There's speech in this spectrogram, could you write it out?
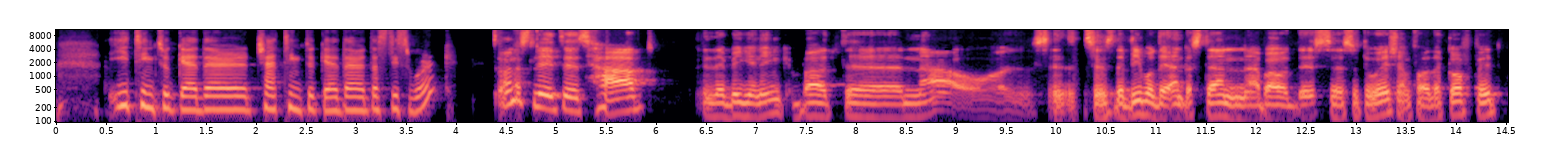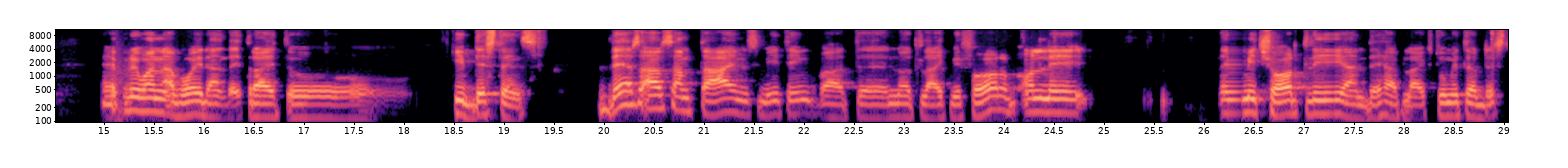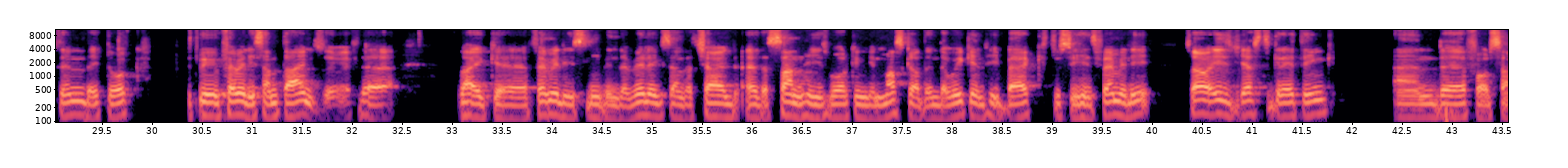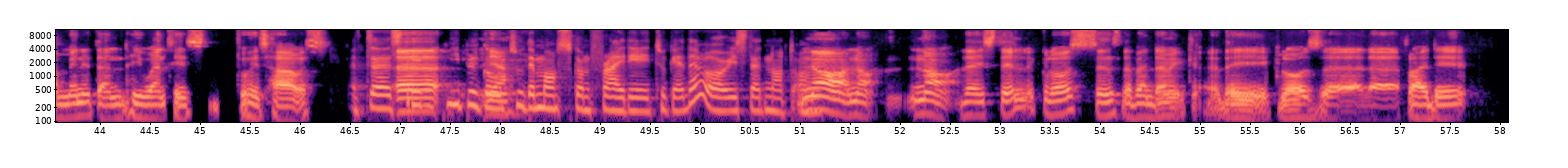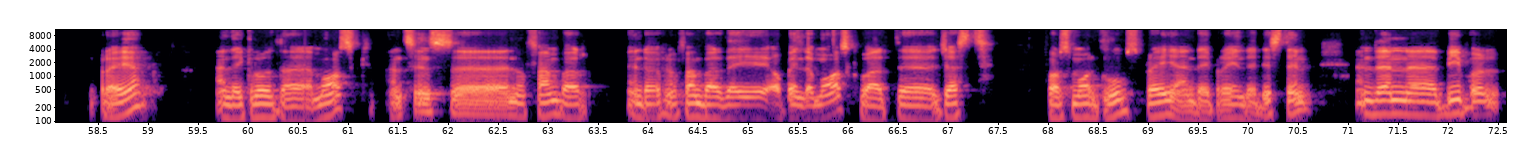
eating together, chatting together. Does this work? Honestly, it is hard in the beginning, but uh, now since, since, the people they understand about this uh, situation for the COVID, everyone avoid and they try to keep distance. There are some times meeting, but uh, not like before. Only they meet shortly and they have like two meter distance. They talk between family sometimes. If the like uh, families live in the village and the child, uh, the son, he is working in Muscat. In the weekend, he back to see his family. So he's just greeting, and uh, for some minute, and he went his to his house. But uh, still, uh, people go yeah. to the mosque on Friday together, or is that not on? No, no, no. They still close since the pandemic. Uh, they close uh, the Friday prayer, and they close the mosque. And since uh, November, end of November, they open the mosque, but uh, just for small groups pray, and they pray in the distance. And then people,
